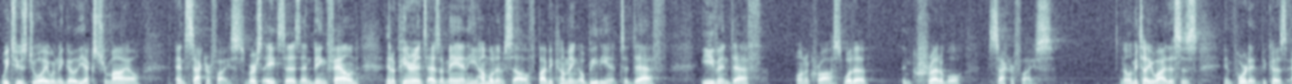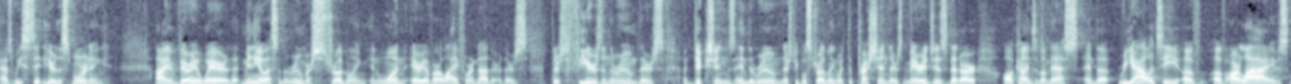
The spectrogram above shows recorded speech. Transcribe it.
we choose joy when we go the extra mile and sacrifice. Verse 8 says, And being found in appearance as a man, he humbled himself by becoming obedient to death, even death on a cross. What an incredible sacrifice. Now, let me tell you why this is important because as we sit here this morning, I am very aware that many of us in the room are struggling in one area of our life or another. There's, there's fears in the room, there's addictions in the room, there's people struggling with depression, there's marriages that are all kinds of a mess. And the reality of, of our lives,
